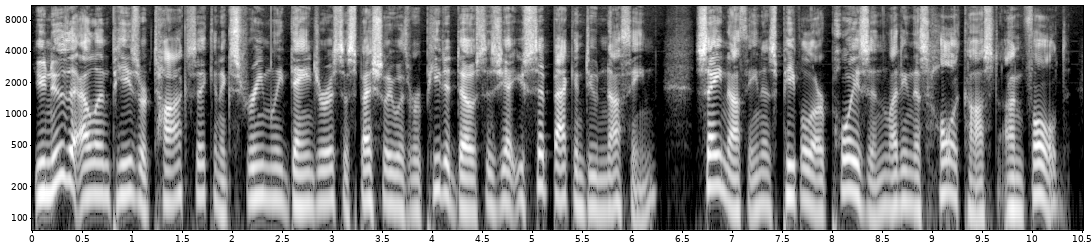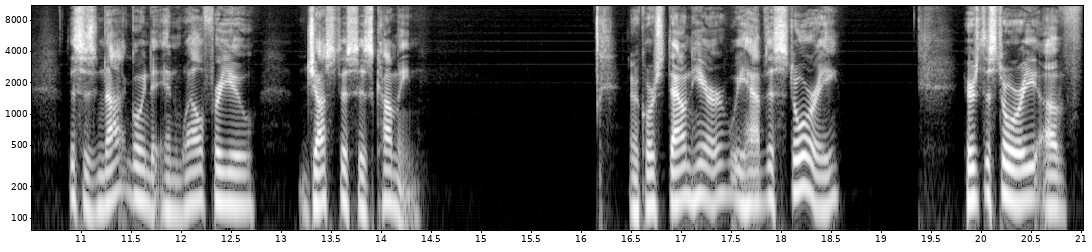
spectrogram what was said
You knew the LNPs are toxic and extremely dangerous, especially with repeated doses, yet you sit back and do nothing, say nothing as people are poisoned, letting this Holocaust unfold. This is not going to end well for you. Justice is coming. And of course, down here we have this story. Here's the story of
